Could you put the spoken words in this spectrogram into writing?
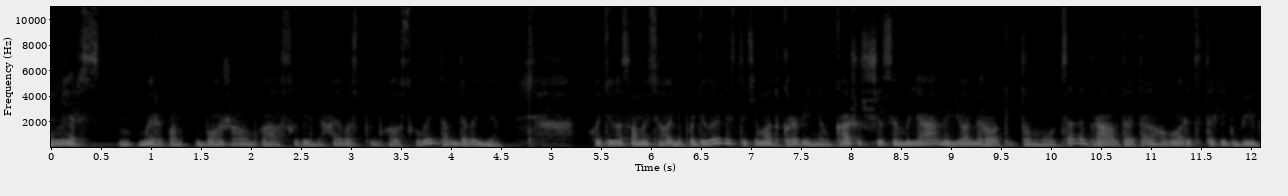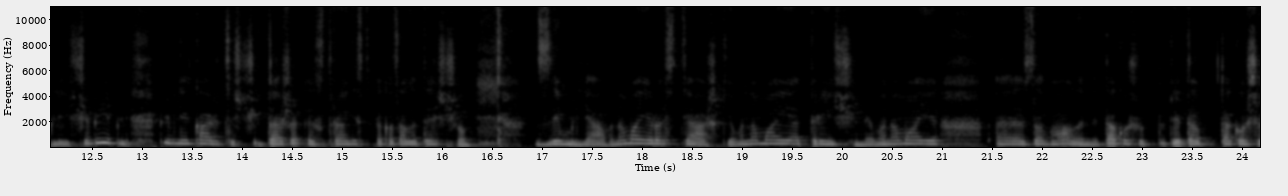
Мир, мир вам і Божого вам благословення. Хай Господь благословить там, де ви є. Хотіла з вами сьогодні поділитись таким откровенням. Кажуть, що земля мільйони років тому. Це неправда. І так говориться, так як в Біблії. Що Біблії, Біблії кажеться, що навіть екстраністи доказали те, що земля вона має розтяжки, вона має тріщини, вона має е, завалини. Також, також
